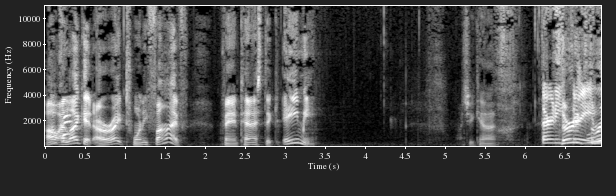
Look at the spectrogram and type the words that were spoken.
Oh, I Okay. like it. All right, 25. Fantastic. Amy. What you got? 33. 33.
